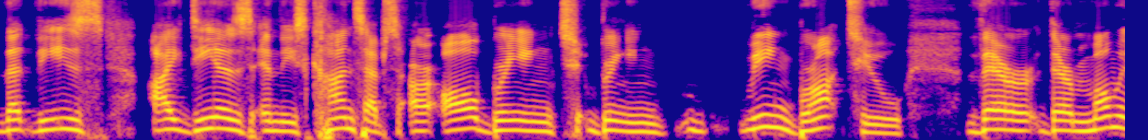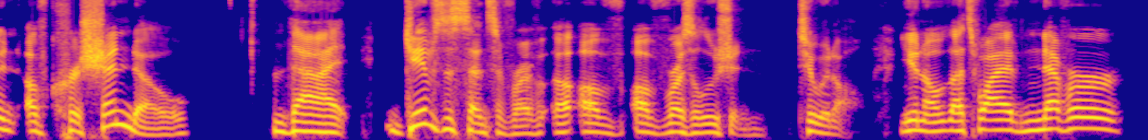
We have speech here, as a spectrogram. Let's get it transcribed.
that these ideas and these concepts are all bringing to bringing being brought to their their moment of crescendo that gives a sense of uh, of of resolution to it all. You know, that's why I've never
